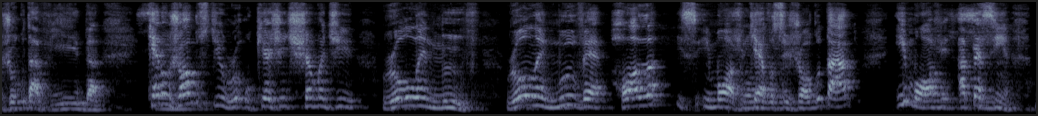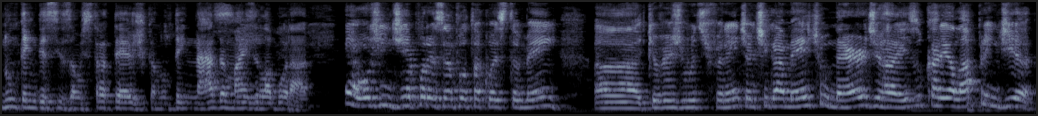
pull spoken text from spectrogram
Jogo da Vida, que eram Sim. jogos de o que a gente chama de roll and move. Roll and move é rola e move, que é Joga. você joga o dado e move a Sim. pecinha. Não tem decisão estratégica, não tem nada Sim. mais elaborado. É, hoje em dia, por exemplo, outra coisa também ah, que eu vejo muito diferente. Antigamente, o nerd raiz, o cara ia lá, aprendia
